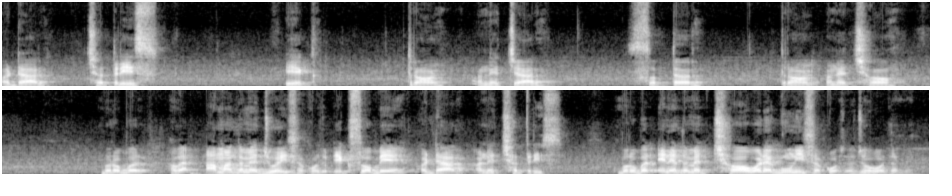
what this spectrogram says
અઢાર, છત્રીસ, એક, ત્રણ અને ચાર, સત્તર, ત્રણ અને છ. બરોબર? હવે આમાં તમે જોઈ શકો છો, એકસો બે, અઢાર અને છત્રીસ. બરોબર? એને તમે છ વડે ગુણી શકો છો, જુઓ તમે.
